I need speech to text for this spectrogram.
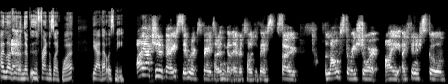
I love you. And the, the friend is like, what? Yeah, that was me. I actually had a very similar experience. I don't think I've ever told you this. So, long story short, I, I finished school,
